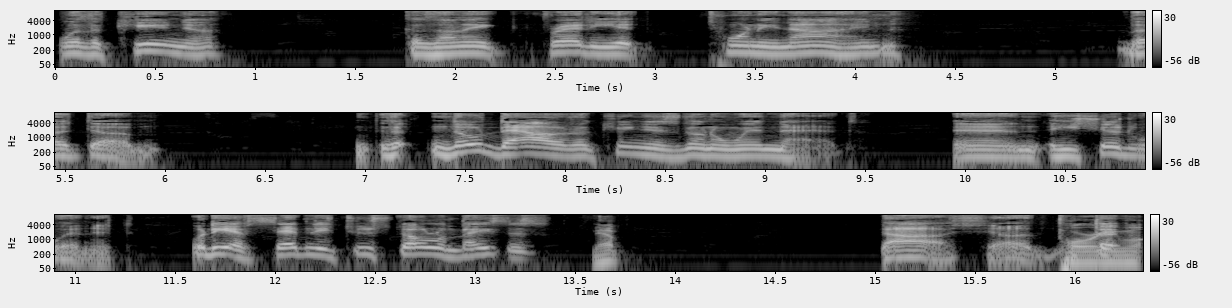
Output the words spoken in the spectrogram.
with Acuna because I think Freddie hit 29. But um, no doubt Acuna is going to win that, and he should win it. What do you have? 72 stolen bases? Yep. Gosh. Uh, 41,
